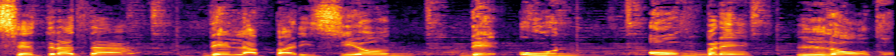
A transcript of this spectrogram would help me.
Se trata de la aparición de un hombre lobo.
